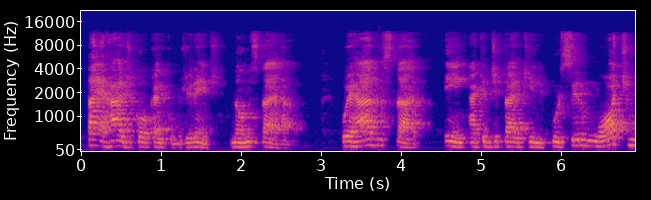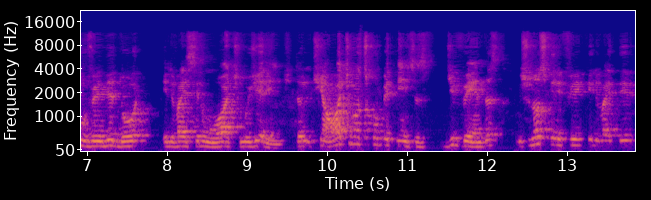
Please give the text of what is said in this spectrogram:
Está errado de colocar ele como gerente? Não, não está errado. O errado está em acreditar que ele, por ser um ótimo vendedor, ele vai ser um ótimo gerente. Então, ele tinha ótimas competências de vendas, isso não significa que ele vai ter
